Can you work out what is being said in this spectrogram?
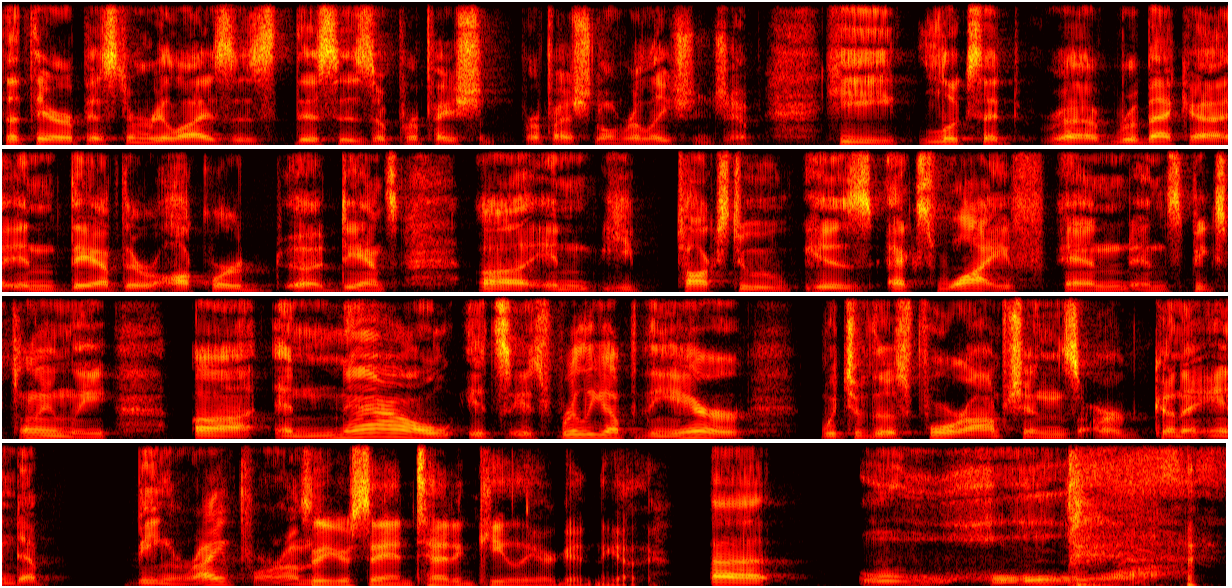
the therapist and realizes this is a profession, professional relationship. He looks at uh, Rebecca and they have their awkward uh, dance, uh, and he talks to his ex-wife and and speaks plainly. Uh, and now it's it's really up in the air which of those four options are going to end up being right for him. So you're saying Ted and Keeley are getting together? uh, oh,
